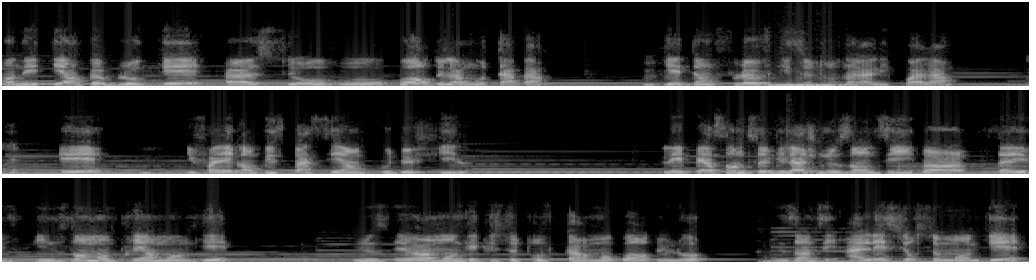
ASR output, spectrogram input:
On était un peu bloqué euh, sur, au bord de la Motaba, qui est un fleuve qui se trouve dans la Likwala. Et il fallait qu'on puisse passer un coup de fil les personnes de ce village nous ont dit, ben, vous savez, ils nous ont montré un manguier, un manguier qui se trouve carrément au bord de l'eau. Ils nous ont dit, allez sur ce manguier,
